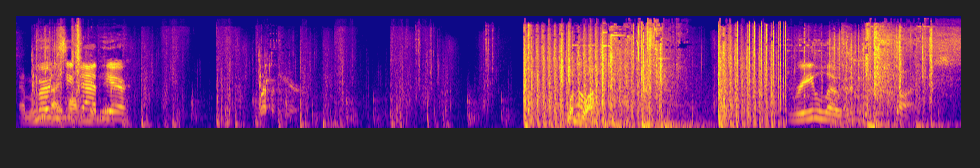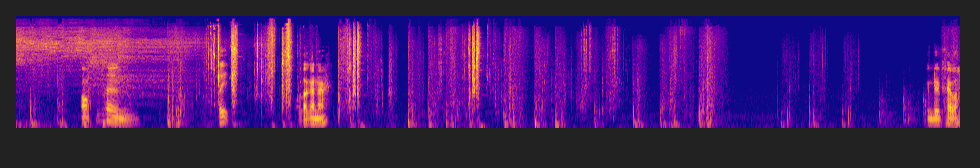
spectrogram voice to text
แต่มันอยู่ไหน Emergency มองไม่เห็น jab เนี่ย here. นหัว Reloading. ออกหนึ่งเฮ้ยขอแล้วกันนะยังเดินใครวะ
